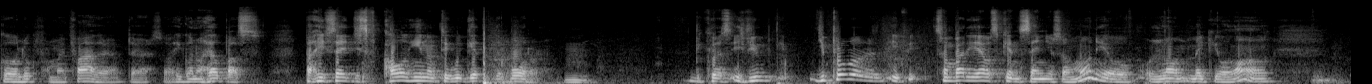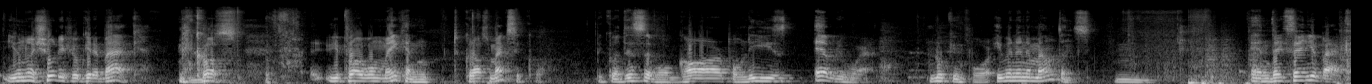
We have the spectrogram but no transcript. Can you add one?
go look for my father up there. So he's gonna help us." But he said, "Just call him until we get to the border, Mm. Because if you, you probably if somebody else can send you some money or, or loan, make you a loan, you're not sure if you'll get it back because you probably won't make it to cross Mexico because this is a guard, police everywhere looking for, even in the mountains Mm. and they send you back.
